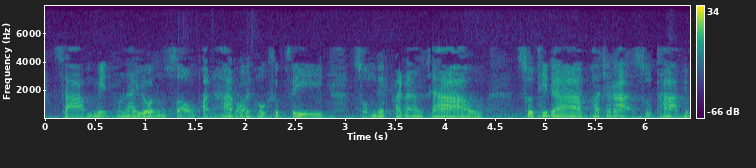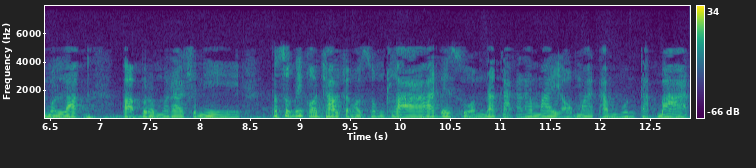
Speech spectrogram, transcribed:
3 มิถุนายน 2564 สมเด็จพระนางเจ้า สุทธิดาพัชรสุธาพิมลลักษณ์ พระบรมราชินี พระสงฆ์นิกรชาวจังหวัดสงขลาได้สวมหน้ากากอนามัยออกมาทำบุญตักบาตร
